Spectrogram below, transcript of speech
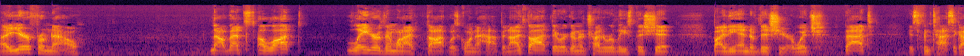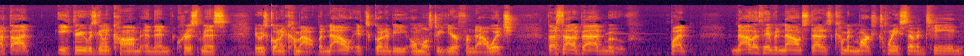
a year from now. Now, that's a lot later than what I thought was going to happen. I thought they were going to try to release this shit by the end of this year, which that is fantastic. I thought E3 was going to come and then Christmas it was going to come out. But now it's going to be almost a year from now, which that's not a bad move. But now that they've announced that it's coming March 2017,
